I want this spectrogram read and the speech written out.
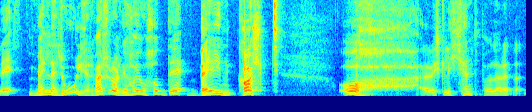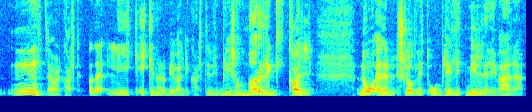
Det er melder roligere værforhold. Vi har jo hatt det beinkaldt. Åh, jeg har virkelig kjent på det der. Mm, det har vært kaldt. Det liker ikke når det blir veldig kaldt. Det blir sånn marg kald. Nå er det slått litt om, blir litt mildere i været.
